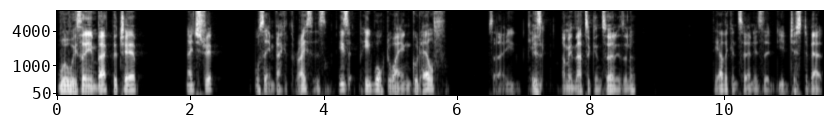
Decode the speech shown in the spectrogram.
Will we see him back, the champ? Nature Strip, we'll see him back at the races. He's he walked away in good health, so you keep. Is, I mean, that's a concern, isn't it? the other concern is that you just about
